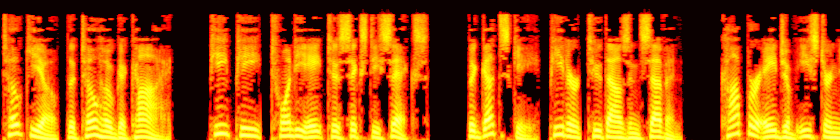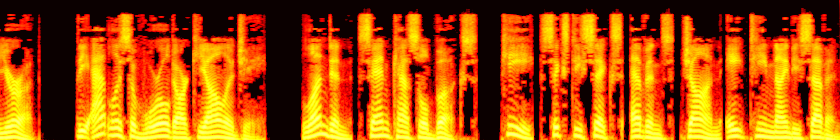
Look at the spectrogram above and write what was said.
Tokyo, The Toho Gakkai. pp. 28–66. Bogucki, Peter 2007. Copper Age of Eastern Europe. The Atlas of World Archaeology. London, Sandcastle Books. p. 66, Evans, John 1897.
